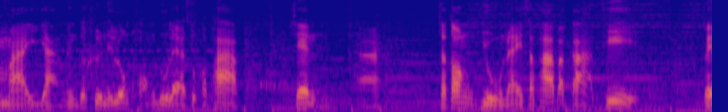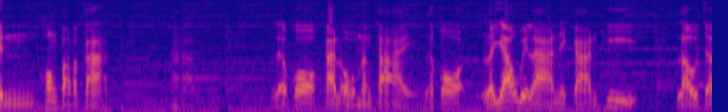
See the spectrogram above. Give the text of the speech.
ำมาอีกอย่างหนึ่งก็คือในเรื่องของดูแลสุขภาพ เช่นจะต้องอยู่ในสภาพอากาศที่เป็นห้องปรับอากาศนะครับ แล้วก็การออกกำลังกาย แล้วก็ระยะเวลาในการที่เราจะ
